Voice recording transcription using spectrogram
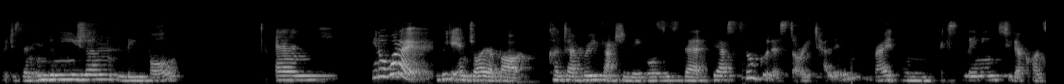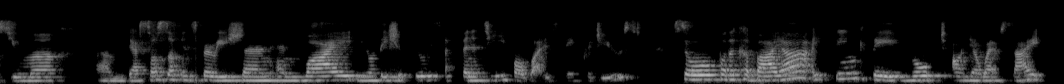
which is an Indonesian label. And you know what I really enjoy about contemporary fashion labels is that they are so good at storytelling, right? And explaining to their consumer um, their source of inspiration and why you know they should feel this affinity for what is being produced. So for the kebaya, I think they wrote on their website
